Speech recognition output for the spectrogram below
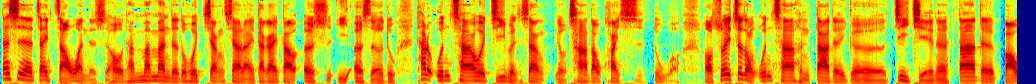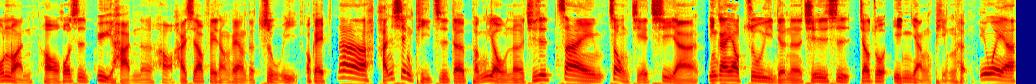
但是呢，在早晚的时候，它慢慢的都会降下来，大概到二十一、二十二度，它的温差会基本上有差到快十度哦。好，所以这种温差很大的一个季节呢，大家的保暖好或是御寒呢，好还是要非常非常的注意。OK，那寒性体质的朋友呢，其实在这种节气啊，应该要注意的呢，其实是叫做阴阳平衡，因为啊，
